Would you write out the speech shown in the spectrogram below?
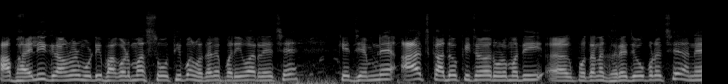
આ ભાયલી ગ્રાઉન્ડ મોટી ભાગોળમાં સૌથી પણ વધારે પરિવાર રહે છે કે જેમને આ જ કાદવ કીચડ રોડમાંથી પોતાના ઘરે જવું પડે છે અને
